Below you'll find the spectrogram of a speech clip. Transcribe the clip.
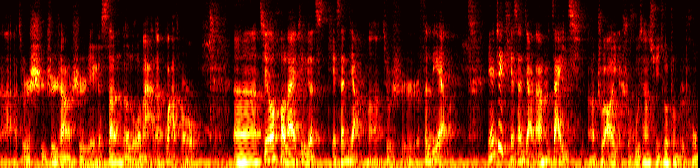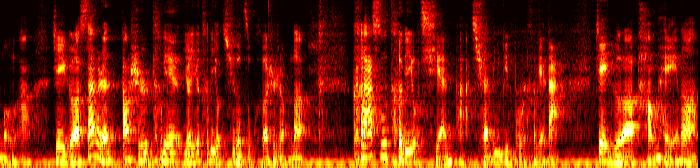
啊，就是实质上是这个三个罗马的寡头，呃，结果后来这个铁三角呢就是分裂了，因为这铁三角当时在一起呢，主要也是互相寻求政治同盟啊，这个三个人当时特别有一个特别有趣的组合是什么呢？克拉苏特别有钱啊，权力并不是特别大。这个庞培呢，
